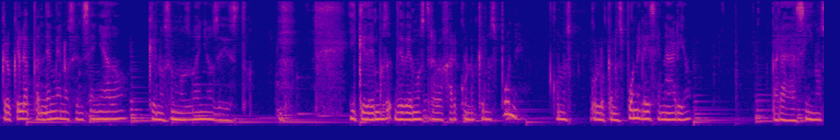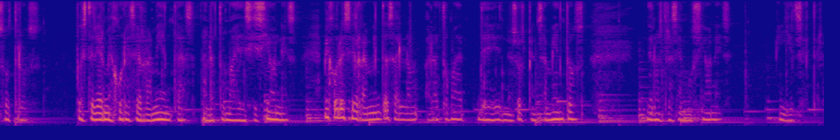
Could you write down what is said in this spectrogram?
Creo que la pandemia nos ha enseñado que no somos dueños de esto y que debemos, debemos trabajar con lo que nos pone, con, con lo que nos pone el escenario, para así nosotros pues tener mejores herramientas a la toma de decisiones, mejores herramientas a la, toma de, nuestros pensamientos, de nuestras emociones y etcétera.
